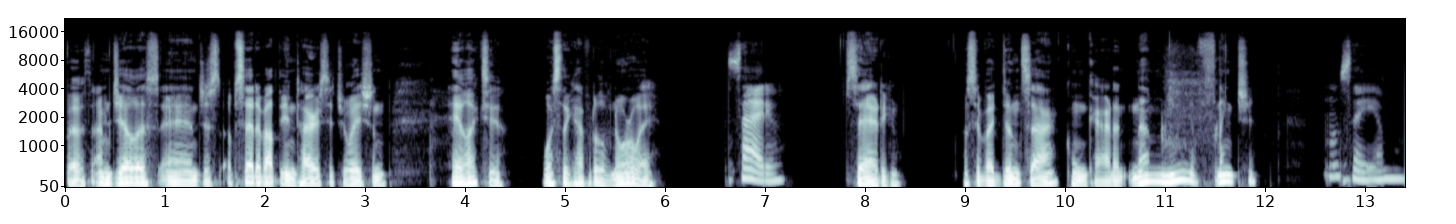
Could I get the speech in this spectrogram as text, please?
Both. I'm jealous and just upset about the entire situation. Hey, Alexia, what's the capital of Norway? Sério. Sério. Você vai dançar com um cara na minha frente. Não sei, amor.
